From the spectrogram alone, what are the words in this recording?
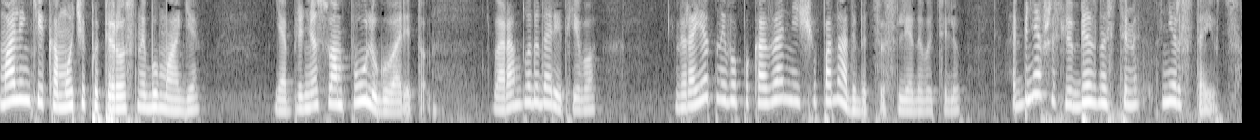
маленький комочек папиросной бумаги. «Я принес вам пулю», — говорит он. Лоран благодарит его. Вероятно, его показания еще понадобятся следователю. Обменявшись любезностями, они расстаются.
